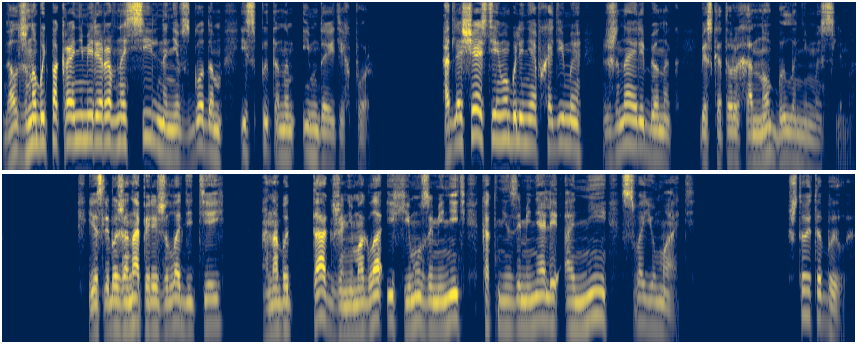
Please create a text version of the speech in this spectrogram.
должно быть, по крайней мере, равносильно невзгодам, испытанным им до этих пор. А для счастья ему были необходимы жена и ребенок, без которых оно было немыслимо. Если бы жена пережила детей, она бы также не могла их ему заменить, как не заменяли они свою мать. Что это было?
